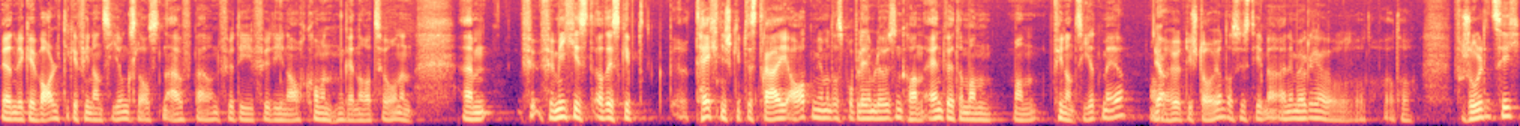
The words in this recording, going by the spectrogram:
werden wir gewaltige Finanzierungslasten aufbauen für die, für die nachkommenden Generationen. Ähm, für, für mich ist, oder es gibt technisch gibt es drei Arten, wie man das Problem lösen kann. Entweder man, man finanziert mehr, man ja. erhöht die Steuern, das ist immer eine Möglichkeit, oder, oder, oder, verschuldet sich.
